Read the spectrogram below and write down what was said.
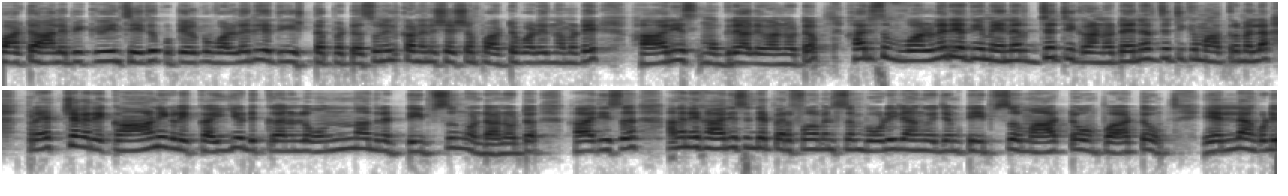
പാട്ട് ആലപിക്കുകയും ചെയ്തു. കുട്ടികൾക്ക് വളരെയധികം ഇഷ്ടപ്പെട്ടു. സുനിൽ കണ്ണന് ശേഷം പാട്ട് പാടിയത് നമ്മുടെ ഹാരിസ് മുഗ്രാലാണ് കേട്ടോ. ഹാരിസ് വളരെയധികം എനർജറ്റിക് ആണ് കേട്ടോ. എനർജറ്റിക് മാത്രമല്ല പ്രേക്ഷകരെ കാണികളെ കൈയെടുക്കാനുള്ള ഒന്നാതിന്റെ ടിപ്സും കൊണ്ടാണ് കേട്ടോ ഹാരിസ്. അങ്ങനെ ഹാരിസിന്റെ പെർഫോമൻസും ബോഡി ലാംഗ്വേജും ടിപ്സും ആട്ടവും പാട്ടും എല്ലാം എല്ലാം കൂടി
